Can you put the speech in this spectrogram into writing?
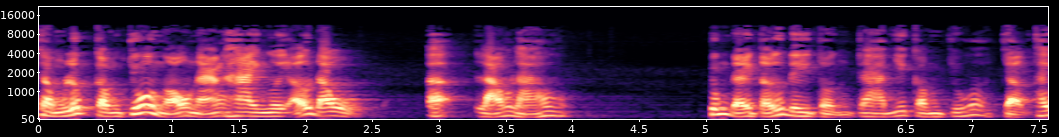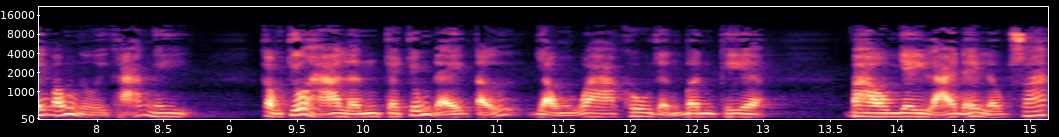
Trong lúc công chúa ngộ nạn hai người ở đâu? À, lão lão. Chúng đệ tử đi tuần tra với công chúa, chợt thấy bóng người khả nghi. Công chúa hạ lệnh cho chúng đệ tử vòng qua khu rừng bên kia, bao dây lại để lục soát.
